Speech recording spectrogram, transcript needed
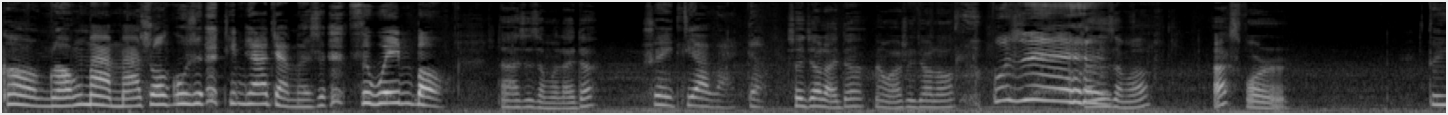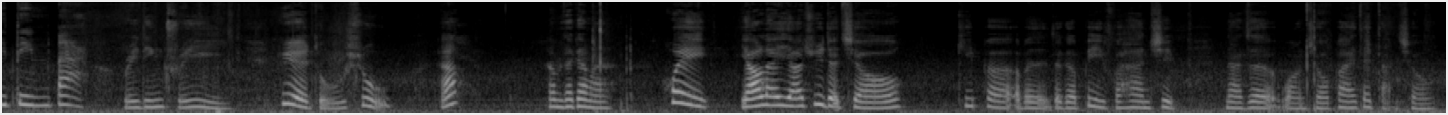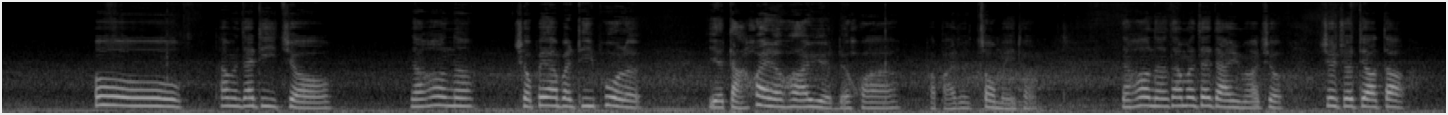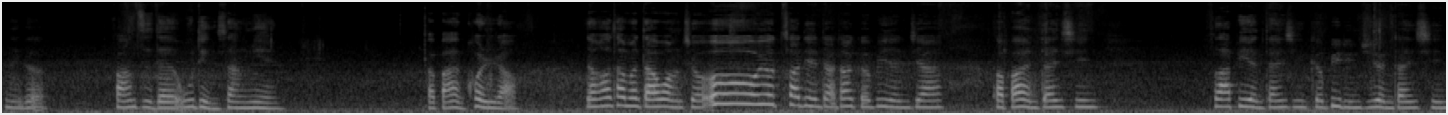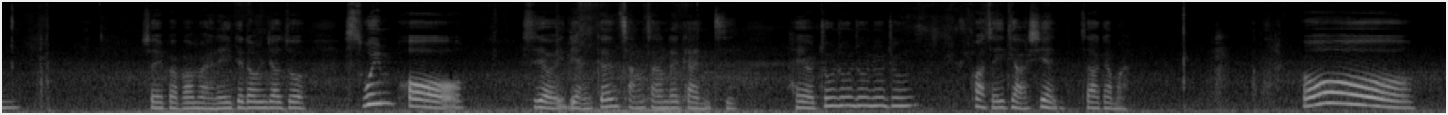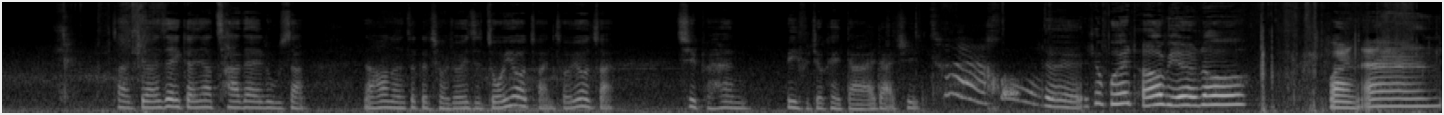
恐龙妈妈说故事。今天要讲的是 Swimble，那它是什么来的？睡觉来的。睡觉来的？那我要睡觉喽。不它是是，什么？Ask for 对丁吧？reading tree，阅读树。啊，他们在干嘛？会摇来摇去的球。Keeper 呃，不是这个 Beef 和 Chip 拿着网球拍在打球。在踢球，然后呢，球被他们踢破了，也打坏了花园的花。爸爸就皱眉头。然后呢，他们在打羽毛球，就就掉到那个房子的屋顶上面。爸爸很困扰。然后他们打网球，哦，又差点打到隔壁人家，爸爸很担心，Flappy 很担心，隔壁邻居很担心，所以爸爸买了一个东西叫做 swing ball，是有两根长长的杆子，还有中中中中中，挂着一条线，知道干嘛？哦，它居然这一根要插在路上，然后呢，这个球就一直左右转，左右转，Chip 和 Beef 就可以打来打去，大货。对，就不会打到别人喽。晚安。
